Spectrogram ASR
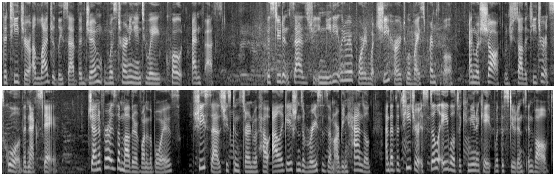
The teacher allegedly said the gym was turning into a, quote, N-fest. The student says she immediately reported what she heard to a vice principal and was shocked when she saw the teacher at school the next day. Jennifer is the mother of one of the boys. She says she's concerned with how allegations of racism are being handled and that the teacher is still able to communicate with the students involved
